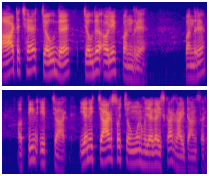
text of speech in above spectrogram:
आठ छः चौदह चौदह और एक पंद्रह पंद्रह और तीन, एक, चार, यानी चार सौ चौवन हो जाएगा इसका राइट आंसर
